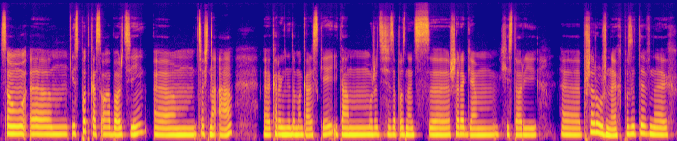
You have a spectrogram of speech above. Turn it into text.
Są, um, jest podcast o aborcji, um, coś na A. Karoliny Domagalskiej i tam możecie się zapoznać z szeregiem historii przeróżnych, pozytywnych,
